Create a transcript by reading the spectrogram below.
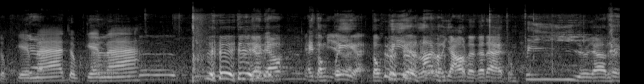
จบเกมนะ จบเกมนะ เดี๋ยวเดี๋ยวไอ้ตรงปี้อะตรงปี้อะลากยาวหน่อยก็ได้ตรงปี้ยาวๆเลย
